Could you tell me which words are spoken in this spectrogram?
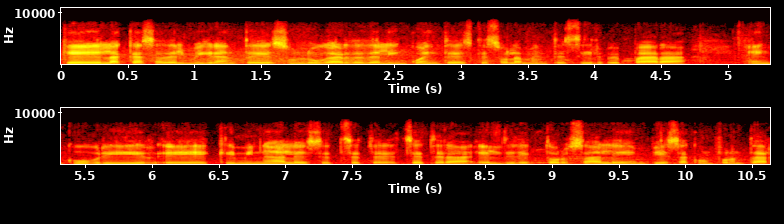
que la casa del migrante es un lugar de delincuentes que solamente sirve para encubrir eh, criminales, etcétera, etcétera. El director sale, empieza a confrontar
